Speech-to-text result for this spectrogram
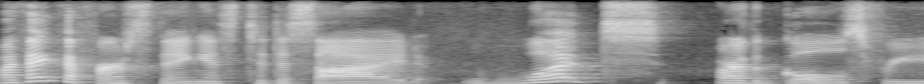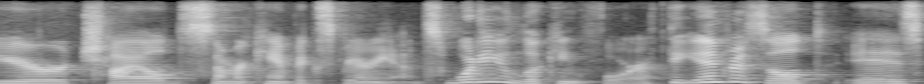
I think the first thing is to decide what are the goals for your child's summer camp experience? What are you looking for? If the end result is,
